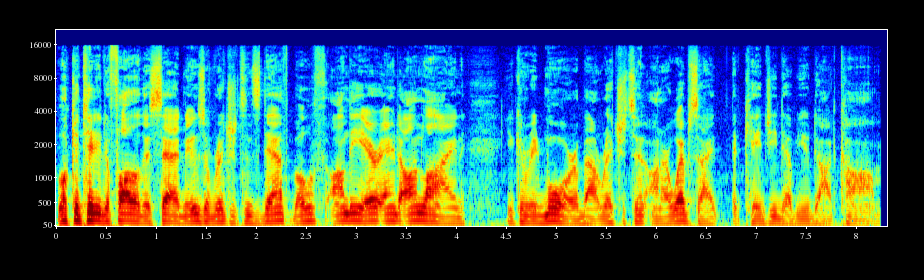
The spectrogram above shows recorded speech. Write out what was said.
We'll continue to follow this sad news of Richardson's death, both on the air and online. You can read more about Richardson on our website at kgw.com.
